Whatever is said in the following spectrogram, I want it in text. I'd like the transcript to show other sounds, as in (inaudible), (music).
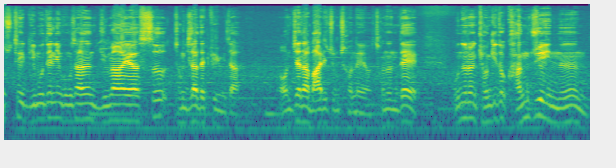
단독주택 리모델링 공사는 뉴마이어스 정지라 대표입니다. 언제나 말이 좀 전해요. 저는데 오늘은 경기도 광주에 있는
